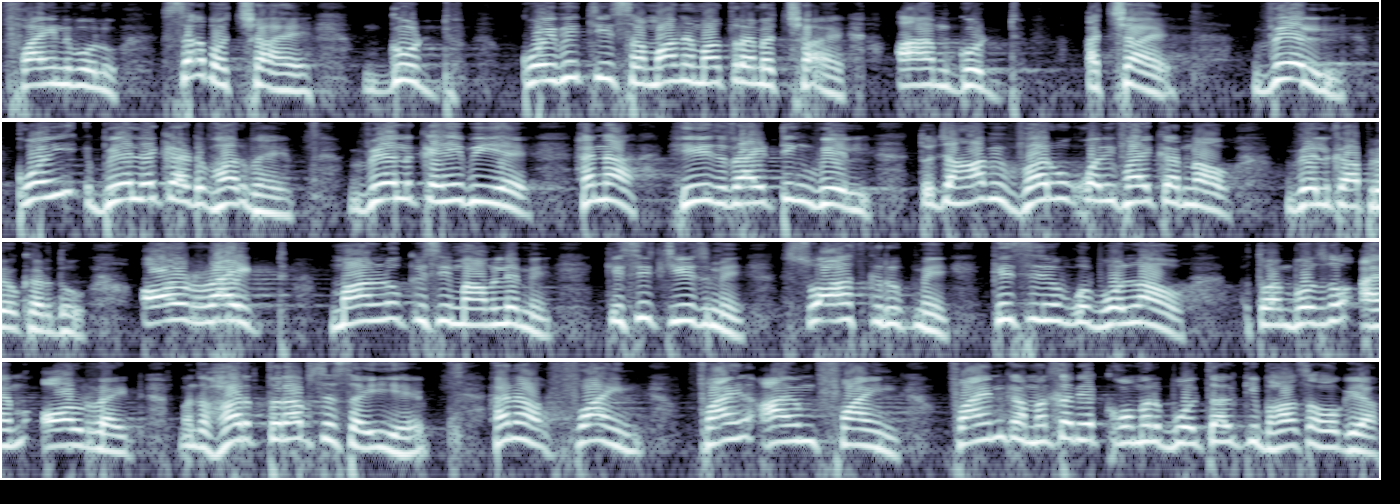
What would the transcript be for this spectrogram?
फाइन बोलो। सब अच्छा है। गुड कोई भी चीज़ सामान्य मात्रा में अच्छा है। आई एम गुड अच्छा है। वेल कोई वेल एक एडवर्ब है। वेल कहीं भी है। है ना? ही इज़ राइटिंग वेल तो जहाँ भी वर्ब क्वालिफाई करना हो वेल का प्रयोग कर दो। ऑल राइट मान लो किसी मामले में, किसी चीज़ में, स्वास्थ्य के रूप में, किसी चीज़ में कोई बोलना हो तो हम बोलते हो आई एम ऑल राइट मतलब हर तरफ़ से सही है। है ना? Fine fine I am fine fine का मतलब एक कॉमन बोलचाल की भाषा हो गया,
